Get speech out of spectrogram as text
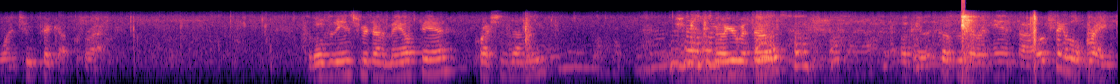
One, two pickup, correct. So those are the instruments on a Mayo stand. Questions on these? Familiar with those? Okay, let's go through the hand sign. Let's take a little break.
